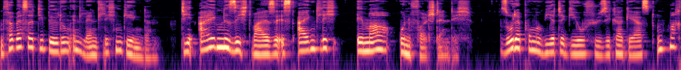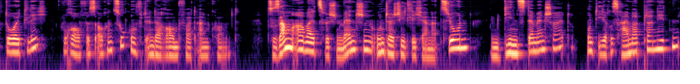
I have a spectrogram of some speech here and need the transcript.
und verbessert die Bildung in ländlichen Gegenden. Die eigene Sichtweise ist eigentlich immer unvollständig. So der promovierte Geophysiker Gerst und macht deutlich, worauf es auch in Zukunft in der Raumfahrt ankommt. Zusammenarbeit zwischen Menschen unterschiedlicher Nationen im Dienst der Menschheit und ihres Heimatplaneten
